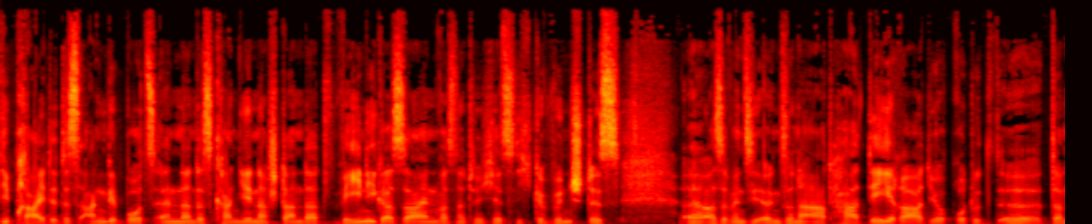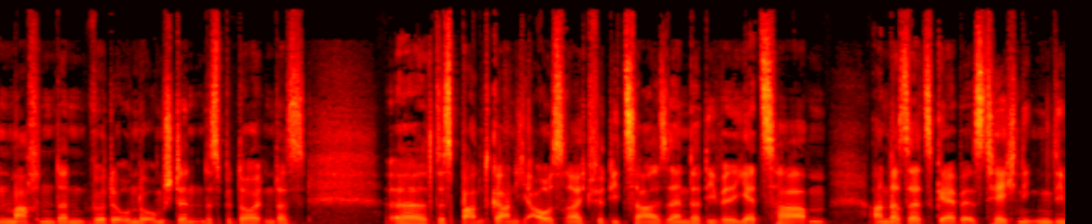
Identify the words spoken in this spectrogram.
die Breite des Angebots ändern. Das kann je nach Standard weniger sein, was natürlich jetzt nicht gewünscht ist. Äh, also wenn Sie irgendeine Art HD-Radio äh, dann machen, dann würde unter Umständen das bedeuten, dass äh, das Band gar nicht ausreicht für die Zahl Sender, die wir jetzt haben. Andererseits gäbe es Techniken, die,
